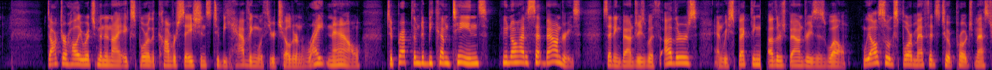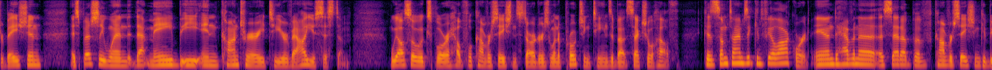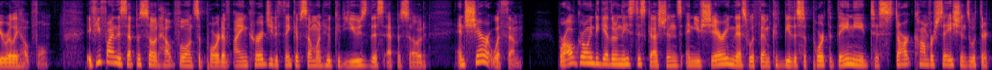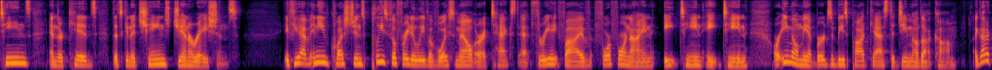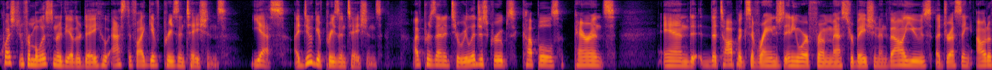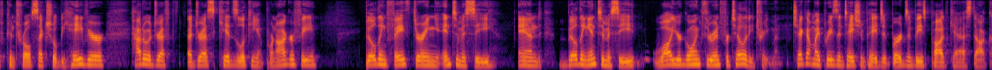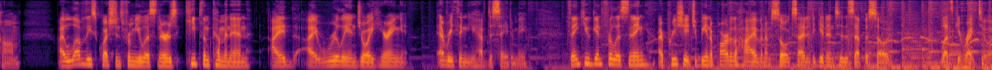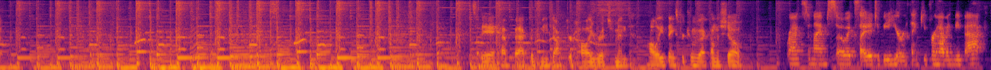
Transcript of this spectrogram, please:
Dr. Holly Richmond and I explore the conversations to be having with your children right now to prep them to become teens who know how to set boundaries, setting boundaries with others and respecting others' boundaries as well. We also explore methods to approach masturbation, especially when that may be in contrary to your value system. We also explore helpful conversation starters when approaching teens about sexual health, because sometimes it can feel awkward, and having a, a setup of conversation could be really helpful. If you find this episode helpful and supportive, I encourage you to think of someone who could use this episode and share it with them. We're all growing together in these discussions, and you sharing this with them could be the support that they need to start conversations with their teens and their kids that's going to change generations. If you have any questions, please feel free to leave a voicemail or a text at 385 449 1818 or email me at birdsandbeespodcast at gmail.com. I got a question from a listener the other day who asked if I give presentations. Yes, I do give presentations. I've presented to religious groups, couples, parents, and the topics have ranged anywhere from masturbation and values, addressing out of control sexual behavior, how to address, address kids looking at pornography, building faith during intimacy, and building intimacy while you're going through infertility treatment. Check out my presentation page at birdsandbeespodcast.com. I love these questions from you listeners. Keep them coming in. I I really enjoy hearing everything you have to say to me. Thank you again for listening. I appreciate you being a part of the hive and I'm so excited to get into this episode. Let's get right to it. Today I have back with me Dr. Holly Richmond. Holly, thanks for coming back on the show. Braxton, I'm so excited to be here. Thank you for having me back.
